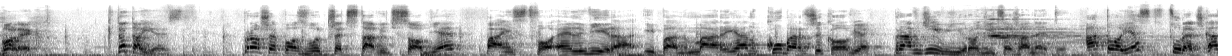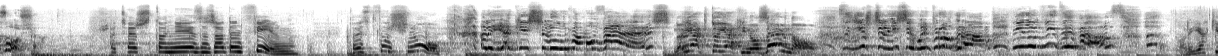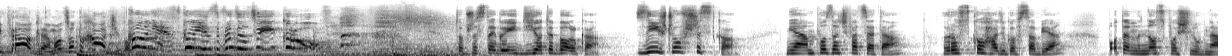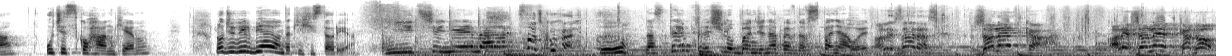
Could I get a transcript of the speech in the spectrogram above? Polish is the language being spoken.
Bolek, kto to jest? Proszę pozwól przedstawić sobie państwo Elwira i pan Marian Kubarczykowie, prawdziwi rodzice Żanety. A to jest córeczka Zosia. Przecież to nie jest żaden film. To jest twój ślub. Ale jaki ślub, mamo, weź! No jak to jaki? No ze mną! Zniszczyliście mój program! Nienawidzę was! Ale jaki program? O co tu chodzi w ogóle? Koniec, koniec z pracą swoich krów! To przez tego idiotę Bolka. Zniszczył wszystko. Miałam poznać faceta, rozkochać go w sobie, potem noc poślubna, uciec z kochankiem. Ludzie uwielbiają takie historie. Nic się nie martw. Chodź, kochanie. Następny ślub będzie na pewno wspaniały. Ale zaraz! Żanetka! Ale Żanetka, no!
